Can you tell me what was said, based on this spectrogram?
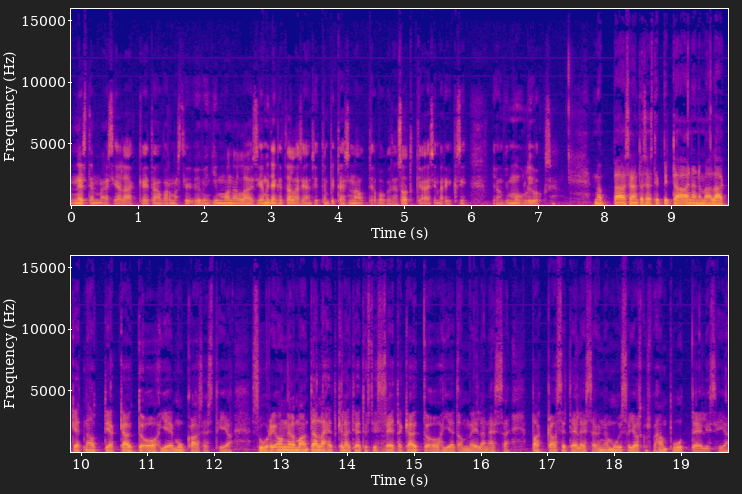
nestemäisiä lääkkeitä on varmasti hyvinkin monenlaisia. Miten tällaisia sitten pitäisi nauttia? Voiko sen sotkea esimerkiksi johonkin muuhun liuokseen? No pääsääntöisesti pitää aina nämä lääkkeet nauttia käyttöohjeen mukaisesti ja suuri ongelma on tällä hetkellä tietysti se, että käyttöohjeet on meillä näissä pakkausseteleissä ynnä muissa joskus vähän puutteellisia.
